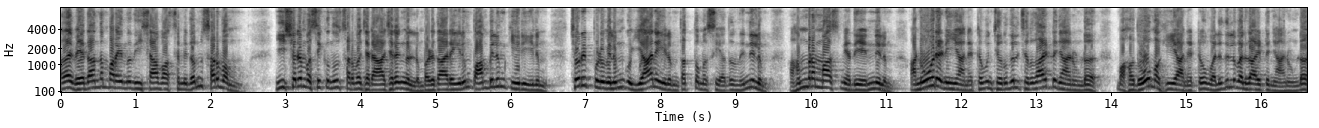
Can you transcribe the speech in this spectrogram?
അതായത് വേദാന്തം പറയുന്നത് ഈശാവാസമിതം സർവം. ഈശ്വരൻ വസിക്കുന്നു സർവചരാചരങ്ങളിലും പഴുതാരയിലും പാമ്പിലും കീരിയിലും ചൊറിപ്പുഴുവിലും കുയ്യാനയിലും തത്വമസി അത് നിന്നിലും അഹം ബ്രഹ്മാസ്മി അത് എന്നിലും അണോരണിയാൻ ഏറ്റവും ചെറുതിൽ ചെറുതായിട്ട് ഞാനുണ്ട് മഹതോ മഹിയാൻ ഏറ്റവും വലുതിൽ വലുതായിട്ട് ഞാനുണ്ട്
